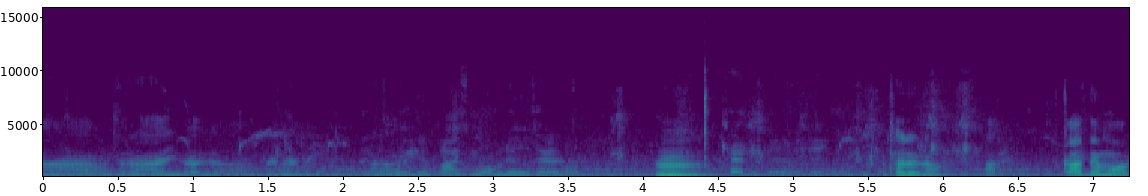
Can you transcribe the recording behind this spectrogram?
အာတရာကြီးပါဗျာဘယ်နဲ့ပြီအာကားစီအောင်မလုပ်ဆန်တော့อืมထက်နေတယ်ထက်တယ်နော်ကားတင်မော်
